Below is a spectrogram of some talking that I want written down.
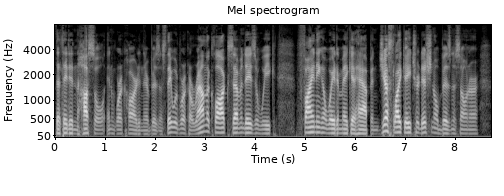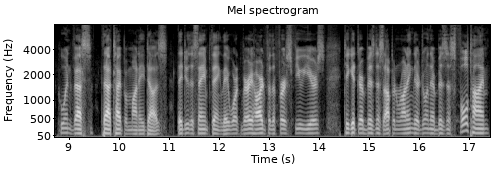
that they didn't hustle and work hard in their business. They would work around the clock, seven days a week, finding a way to make it happen, just like a traditional business owner who invests that type of money does. They do the same thing. They work very hard for the first few years to get their business up and running. They're doing their business full time,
